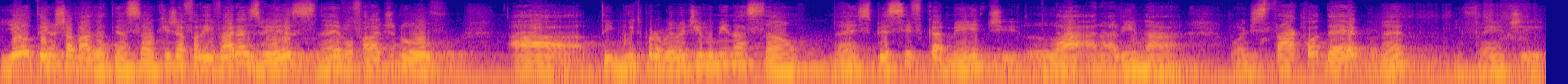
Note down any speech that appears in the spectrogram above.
E eu tenho chamado a atenção aqui, já falei várias vezes, né, vou falar de novo. Ah, tem muito problema de iluminação, né, especificamente lá ali na, onde está a Codeco, né, em frente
